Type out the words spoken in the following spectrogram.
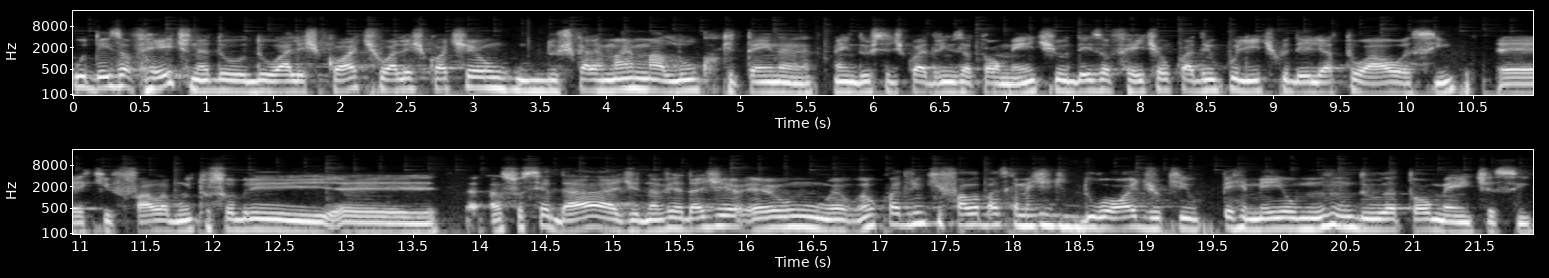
o Days of Hate, né? Do, do Ali Scott. O Ali Scott é um dos caras mais malucos que tem na, na indústria de quadrinhos atualmente. O Days of Hate é o quadrinho político dele atual, assim. É, é, que fala muito sobre é, a sociedade. Na verdade, é, é um, é um quadrinho que fala basicamente do ódio que permeia o mundo atualmente, assim.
